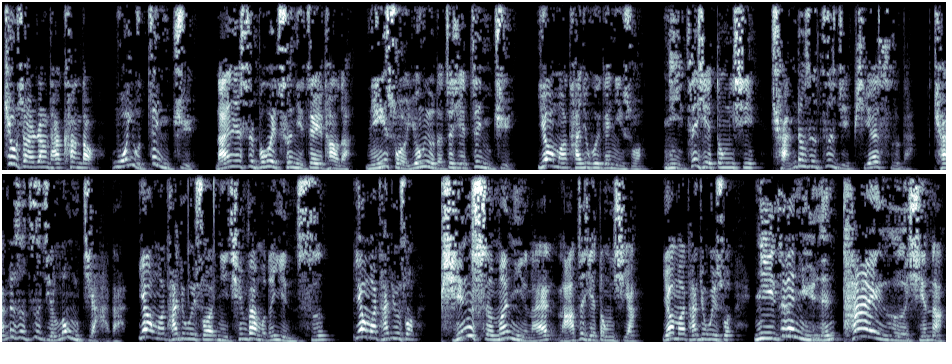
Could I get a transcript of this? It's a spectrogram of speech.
就是要让他看到我有证据。男人是不会吃你这一套的，你所拥有的这些证据。要么他就会跟你说，你这些东西全都是自己 PS 的，全都是自己弄假的；要么他就会说你侵犯我的隐私；要么他就说凭什么你来拿这些东西啊？要么他就会说你这个女人太恶心了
